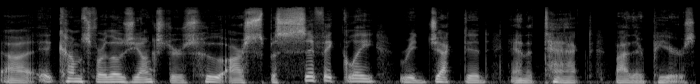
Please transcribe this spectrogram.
uh, it comes for those youngsters who are specifically rejected and attacked by their peers.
